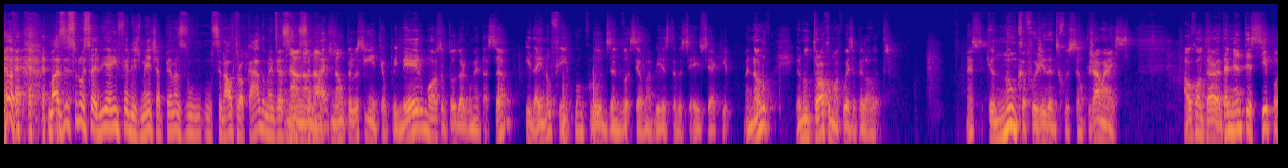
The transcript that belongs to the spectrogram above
Mas isso não seria, infelizmente, apenas um, um sinal trocado, uma inversão não, de não, sinais? Não, não, pelo seguinte, eu primeiro mostro toda a argumentação e daí, no fim, concluo dizendo você é uma besta, você é isso e é aquilo. Mas não, eu não troco uma coisa pela outra. Eu nunca fugi da discussão, jamais. Ao contrário, até me antecipo.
